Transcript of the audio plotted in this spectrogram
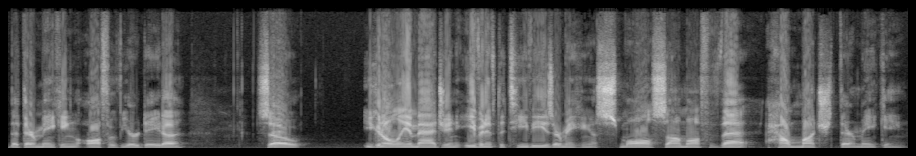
that they're making off of your data. So you can only imagine, even if the TVs are making a small sum off of that, how much they're making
